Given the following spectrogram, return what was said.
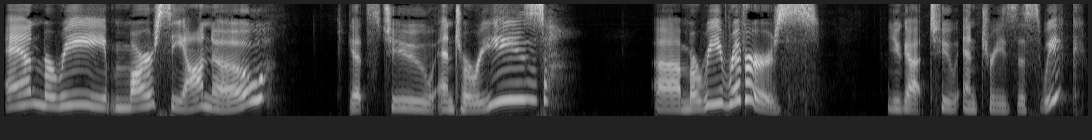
And Marie Marciano gets two entries. Uh, Marie Rivers, you got two entries this week.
